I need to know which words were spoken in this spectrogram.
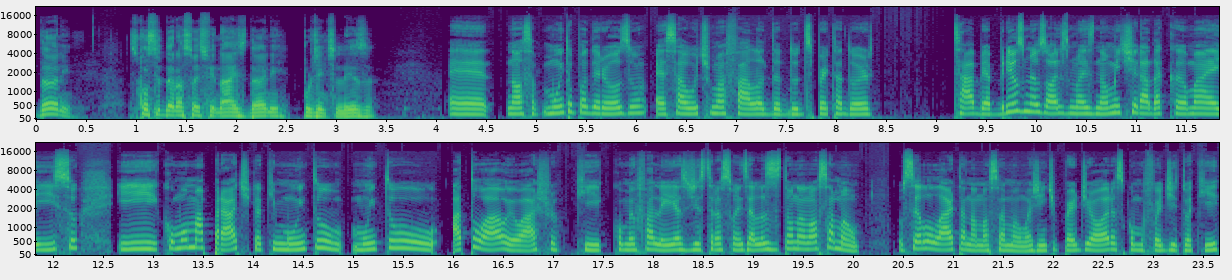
Dani, as considerações finais, Dani, por gentileza. É, nossa, muito poderoso essa última fala do, do despertador sabe, abrir os meus olhos, mas não me tirar da cama é isso. E como uma prática que muito muito atual, eu acho, que como eu falei, as distrações elas estão na nossa mão. O celular está na nossa mão, a gente perde horas, como foi dito aqui.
